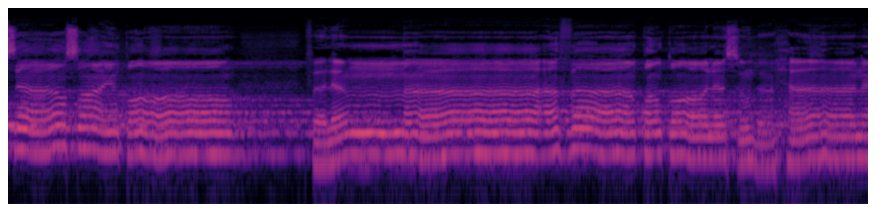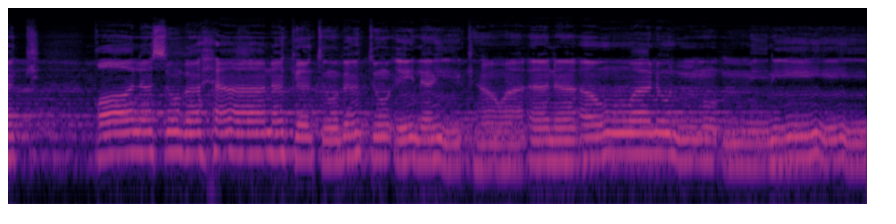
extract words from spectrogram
موسى صعقا. فلما أفاق قال سبحانك قال سبحانك تبت إليك وأنا أول المؤمنين.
